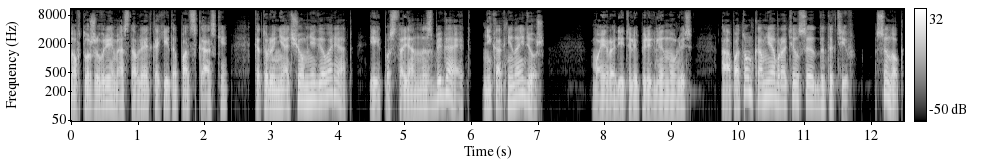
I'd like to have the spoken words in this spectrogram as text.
но в то же время оставляет какие-то подсказки, которые ни о чем не говорят, и постоянно сбегает, никак не найдешь?» Мои родители переглянулись, а потом ко мне обратился детектив. «Сынок,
